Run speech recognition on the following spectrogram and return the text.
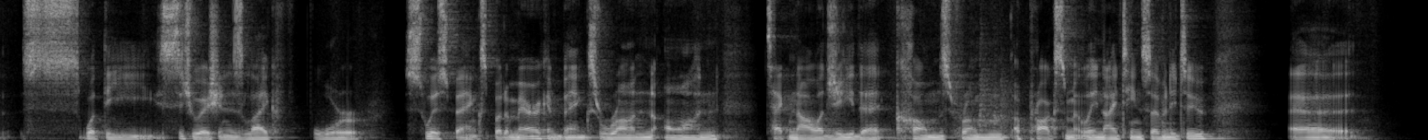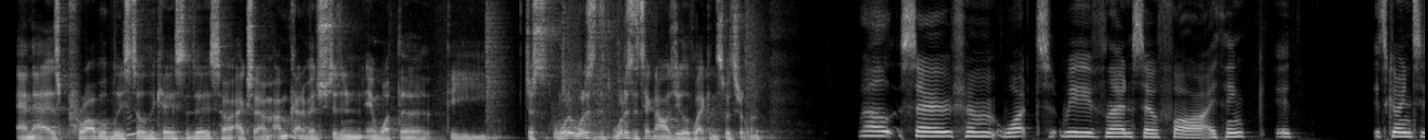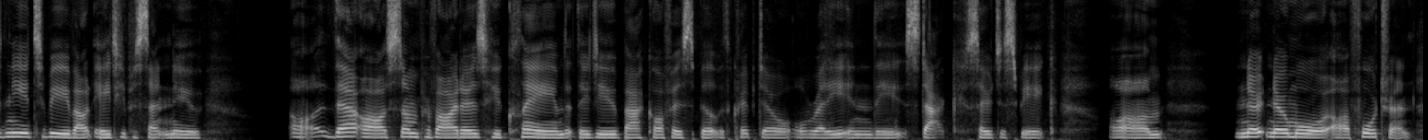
what the situation is like for Swiss banks, but American banks run on technology that comes from approximately 1972. Uh, and that is probably still the case today. So actually, I'm, I'm kind of interested in, in what the, the just what, what, is the, what does the technology look like in Switzerland? Well, so from what we've learned so far, I think it it's going to need to be about 80% new. Uh, there are some providers who claim that they do back office built with crypto already in the stack, so to speak. Um, no, no more uh, Fortran.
